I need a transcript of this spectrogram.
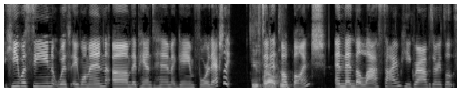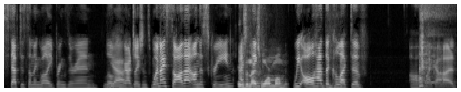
He was seen with a woman. Um, they panned him at game four. They actually He did proud it too. a bunch. And then the last time he grabs her, it's a, Steph did something while he brings her in. Little Yeah. congratulations. When I saw that on the screen, it was a a nice warm moment. We all had the collective. Oh my god!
